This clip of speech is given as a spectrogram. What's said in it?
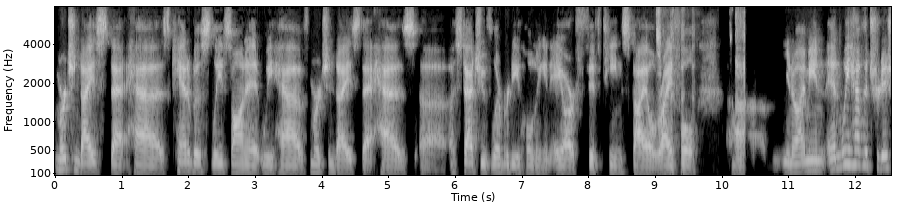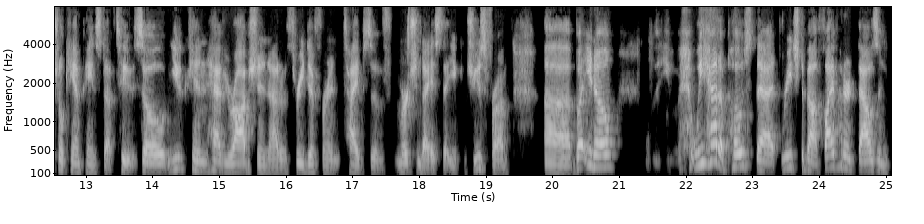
merchandise that has cannabis leaves on it. We have merchandise that has uh, a Statue of Liberty holding an AR-15 style rifle. um, you know, I mean, and we have the traditional campaign stuff too. So you can have your option out of three different types of merchandise that you can choose from. Uh, but you know, we had a post that reached about 500,000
